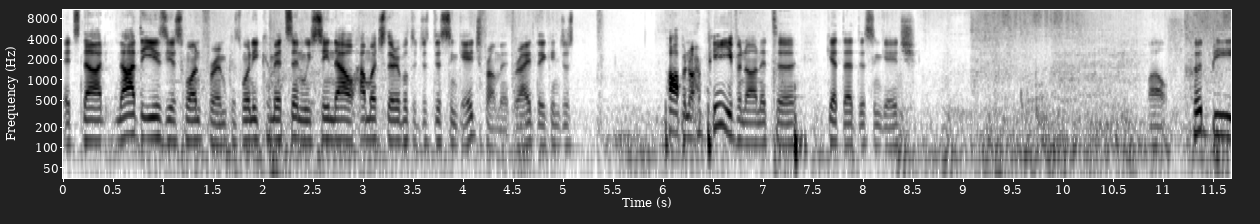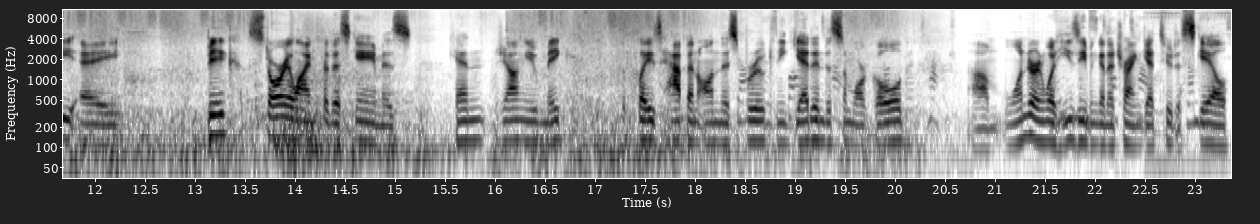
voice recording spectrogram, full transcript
it's not not the easiest one for him because when he commits in, we see now how much they're able to just disengage from it. Right? They can just pop an RP even on it to get that disengage. well, could be a big storyline for this game is can Jiang Yu make the plays happen on this brew? Can he get into some more gold? Um, wondering what he's even going to try and get to to scale.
